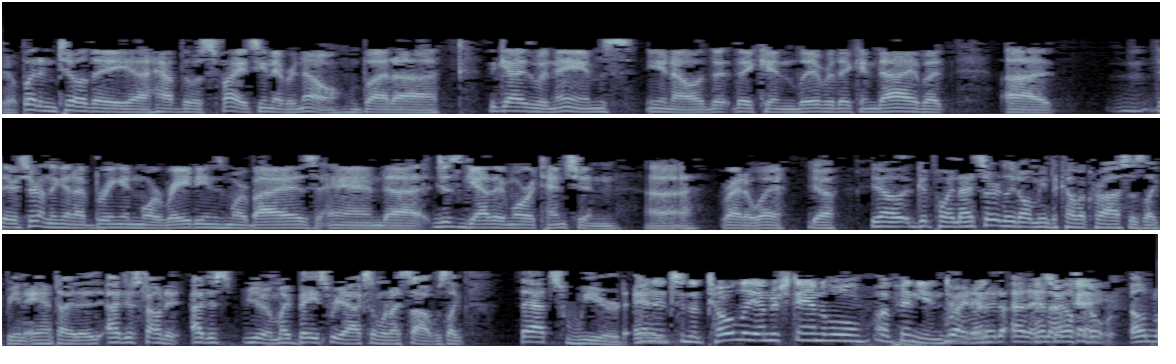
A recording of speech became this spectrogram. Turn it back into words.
Yep. But until they uh, have those fights, you never know. But uh, the guys with names, you know, th- they can live or they can die, but. Uh, they're certainly going to bring in more ratings, more buys, and uh, just gather more attention uh, right away. Yeah. You know, good point. And I certainly don't mean to come across as like being anti. I just found it. I just, you know, my base reaction when I saw it was like, "That's weird." And, it's a totally understandable opinion. Right, Darwin. and, and, and It's I also okay. don't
